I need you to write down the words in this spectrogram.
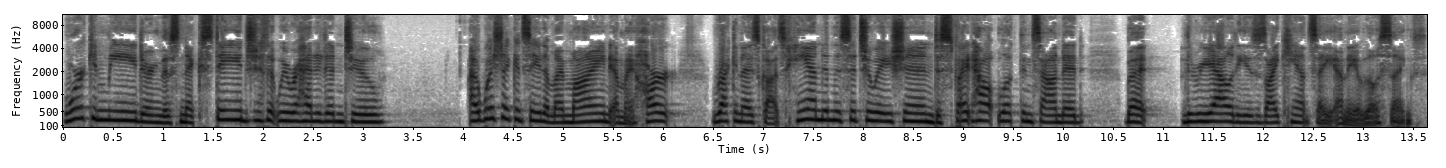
work in me during this next stage that we were headed into. I wish I could say that my mind and my heart recognized God's hand in the situation, despite how it looked and sounded. But the reality is, is I can't say any of those things.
